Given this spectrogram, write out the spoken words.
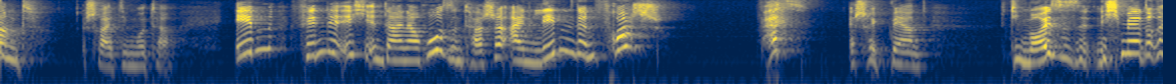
Bernd, schreit die Mutter, eben finde ich in deiner Hosentasche einen lebenden Frosch. Was? erschrickt Bernd. Die Mäuse sind nicht mehr drin.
